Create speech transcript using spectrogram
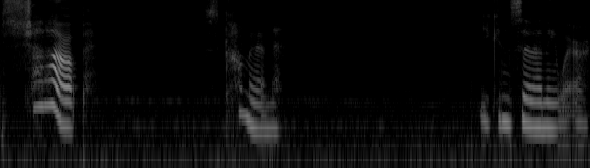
Shut up. Just come in. You can sit anywhere.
